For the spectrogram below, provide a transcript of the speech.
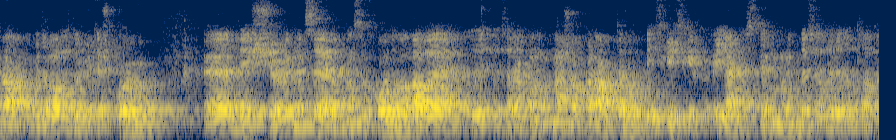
гра видавалася дуже тяжкою. Е, Дещо не все в нас виходило, але за рахунок нашого характеру, бійськівських якостей ми досягли результату.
